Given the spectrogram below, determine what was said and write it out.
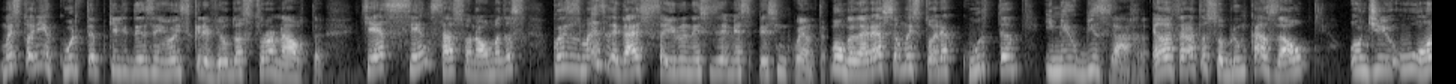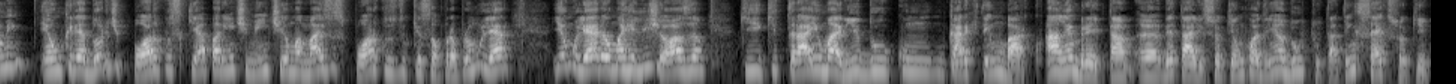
uma história historinha curta que ele desenhou e escreveu do astronauta, que é sensacional, uma das coisas mais legais que saíram nesses MSP50. Bom, galera, essa é uma história curta e meio bizarra. Ela trata sobre um casal onde o homem é um criador de porcos que aparentemente ama mais os porcos do que sua própria mulher, e a mulher é uma religiosa que, que trai o marido com um cara que tem um barco. Ah, lembrei, tá? Uh, detalhe, isso aqui é um quadrinho adulto, tá? Tem sexo aqui.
